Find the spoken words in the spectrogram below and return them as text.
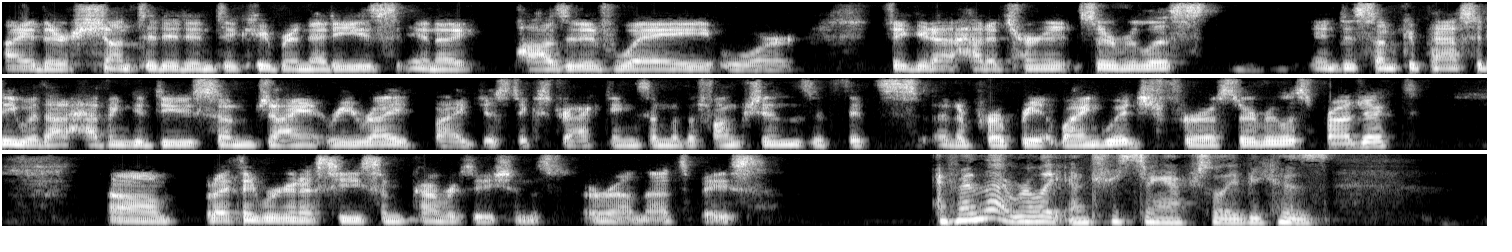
either shunted it into Kubernetes in a positive way or figured out how to turn it serverless into some capacity without having to do some giant rewrite by just extracting some of the functions if it's an appropriate language for a serverless project. Um, but I think we're going to see some conversations around that space. I find that really interesting actually because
